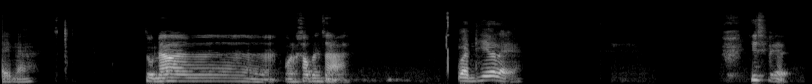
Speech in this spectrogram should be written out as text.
ไรนะสุงหน้าวันเข้าพรรษาวันเที่ยวอะไรหร่ 21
